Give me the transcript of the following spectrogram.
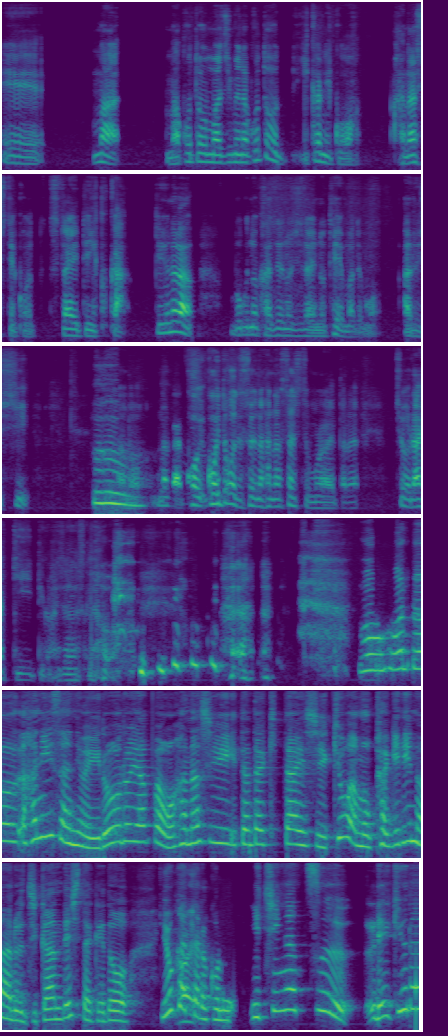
えー、まあ、誠真面目なことをいかにこう話してこう伝えていくかっていうのが僕の風の時代のテーマでもあるし、うん、あのなんかこうこういうところでそういうの話させてもらえたら超ラッキーっていう感じなんですけど。もう本当、ハニーさんにはいろいろやっぱお話いただきたいし、今日はもう限りのある時間でしたけど、よかったらこの1月、レギュラ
